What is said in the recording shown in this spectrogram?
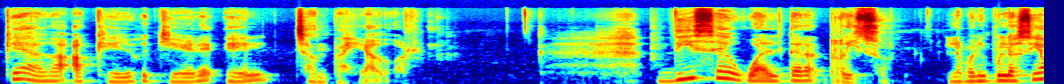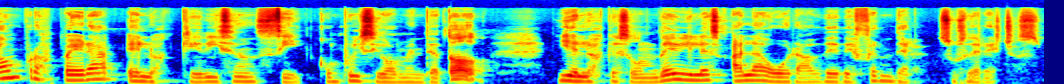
que haga aquello que quiere el chantajeador. Dice Walter Rizzo, la manipulación prospera en los que dicen sí compulsivamente a todo y en los que son débiles a la hora de defender sus derechos.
